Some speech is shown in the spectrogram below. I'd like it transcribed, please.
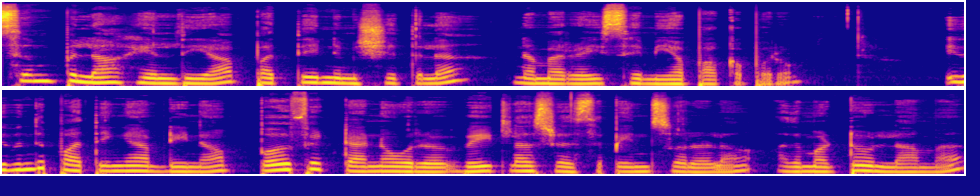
சிம்பிளாக ஹெல்த்தியாக பத்தே நிமிஷத்தில் நம்ம ரைஸ் சேமியா பார்க்க போகிறோம் இது வந்து பார்த்திங்க அப்படின்னா பர்ஃபெக்டான ஒரு வெயிட் லாஸ் ரெசிபின்னு சொல்லலாம். அது மட்டும் இல்லாமல்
